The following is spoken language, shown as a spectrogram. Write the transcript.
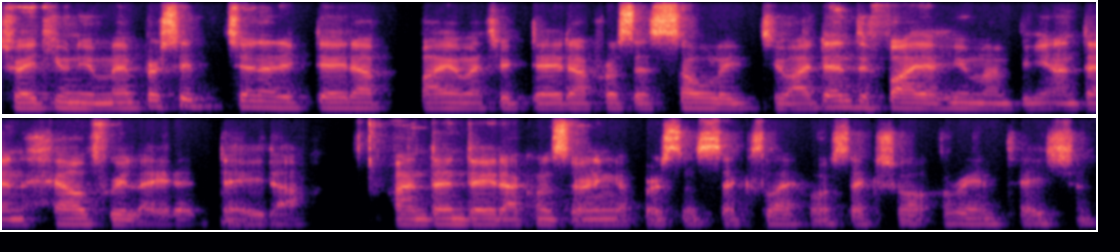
trade union membership, genetic data, biometric data processed solely to identify a human being, and then health-related data, and then data concerning a person's sex life or sexual orientation.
